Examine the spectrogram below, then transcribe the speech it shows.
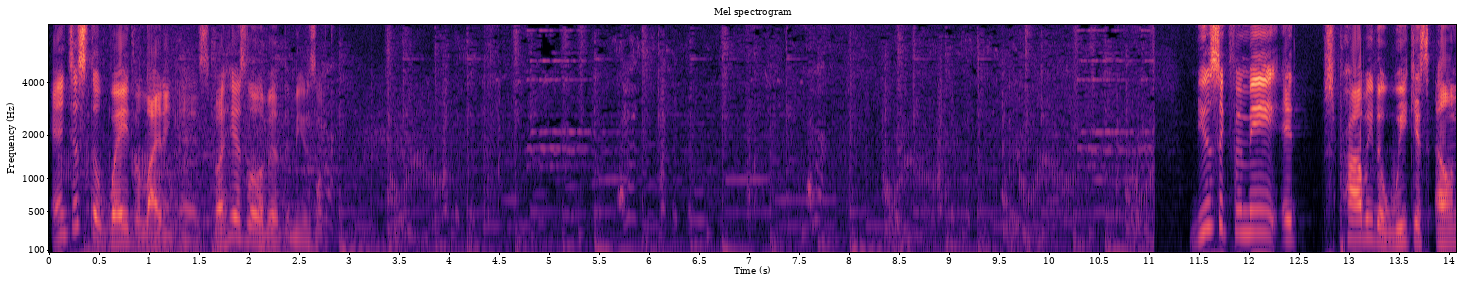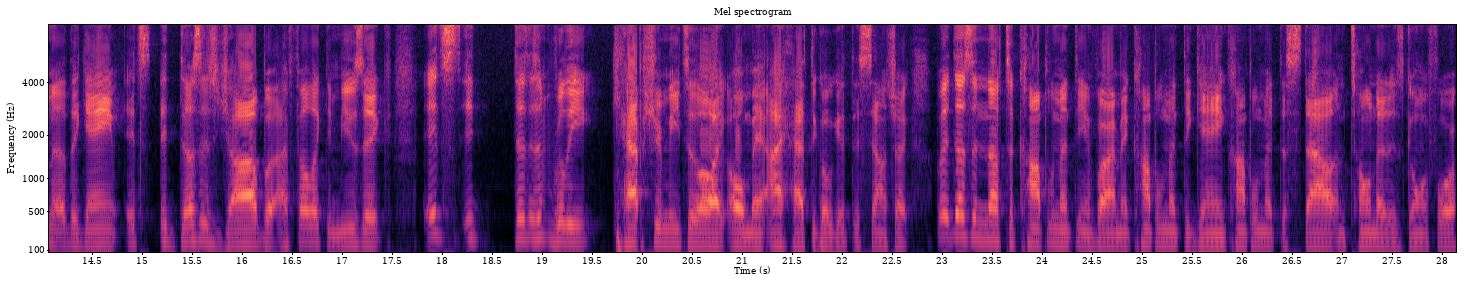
and just the way the lighting is. But here's a little bit of the music music for me, it's probably the weakest element of the game. It's it does its job, but I felt like the music, it's it doesn't really capture me to like, oh man, I have to go get this soundtrack. But it does enough to complement the environment, complement the game, complement the style and tone that it's going for.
